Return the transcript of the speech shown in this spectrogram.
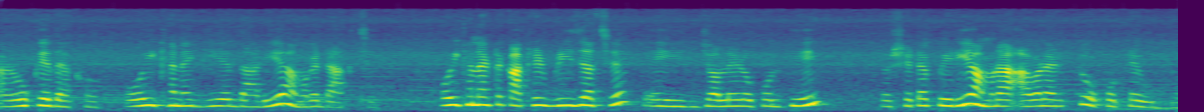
আর ওকে দেখো, ওইখানে গিয়ে দাঁড়িয়ে আমাকে ডাকছে। ওইখানে একটা কাঠের ব্রিজ আছে, এই জলের ওপর দিয়েই। তো সেটা পেরিয়ে আমরা আবার আর একটু ওপরটায় উঠবো।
